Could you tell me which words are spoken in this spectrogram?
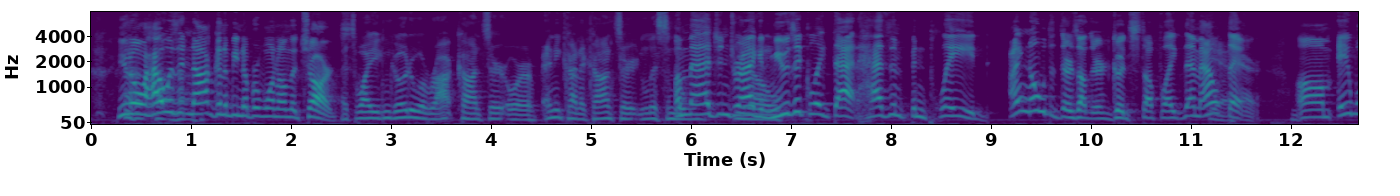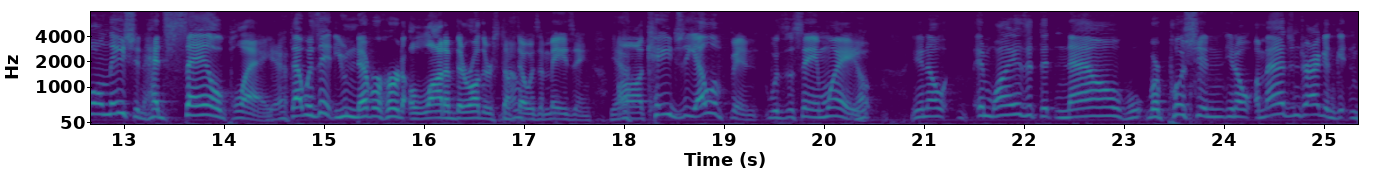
you know, how is it not going to be number one on the charts? That's why you can go to a rock concert or any kind of concert and listen to Imagine you Dragon. know- Music like that hasn't been played. I know that there's other good stuff like them out Yeah. there. Um, AWOL Nation had Sail play. Yeah. That was it. You never heard a lot of their other stuff No. that was amazing. Yeah. Uh, Cage the Elephant was the same way. Yep. You know, and why is it that now we're pushing, you know, Imagine Dragons getting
